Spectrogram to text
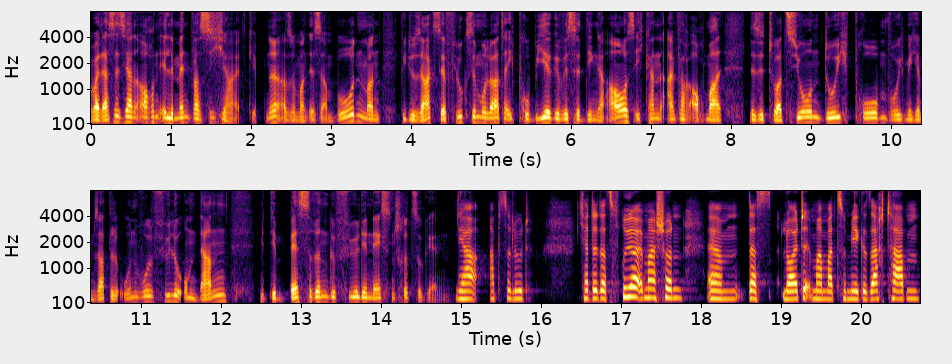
Aber das ist ja auch ein Element, was Sicherheit gibt. Ne? Also man ist am Boden, man, wie du sagst, der Flugsimulator, ich probiere gewisse Dinge aus. Ich kann einfach auch mal eine Situation durchproben, wo ich mich im Sattel unwohl fühle, um dann mit dem besseren Gefühl den nächsten Schritt zu gehen. Ja, absolut. Ich hatte das früher immer schon, ähm, dass Leute immer mal zu mir gesagt haben,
